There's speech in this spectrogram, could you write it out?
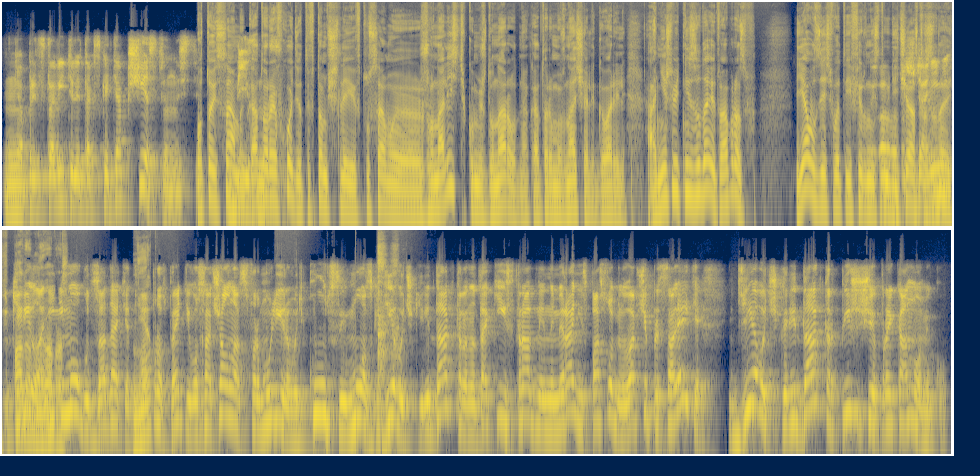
представители, так сказать, общественности. Вот той самой, бизнес. которая входит и в том числе и в ту самую журналистику международную, о которой мы вначале говорили. Они же ведь не задают вопросов. Я вот здесь в этой эфирной студии а, часто они, задаю Кирилл, они вопрос. не могут задать этот Нет? вопрос. Понимаете, его сначала надо сформулировать. Куцый мозг девочки-редактора на такие эстрадные номера не способен. Вы вообще представляете, девочка-редактор, пишущая про экономику.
